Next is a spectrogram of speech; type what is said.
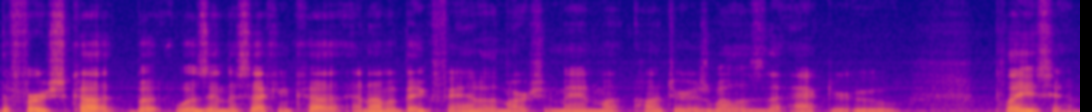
the first cut, but was in the second cut, and I'm a big fan of the Martian Manhunter as well as the actor who plays him.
